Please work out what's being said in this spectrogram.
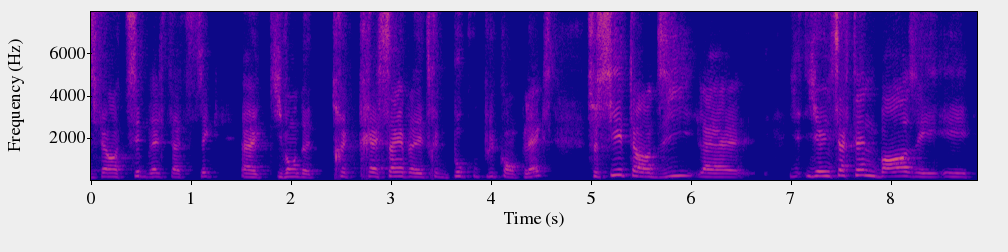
différents types de modèles statistiques euh, qui vont de trucs très simples à des trucs beaucoup plus complexes. Ceci étant dit, il y a une certaine base et,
